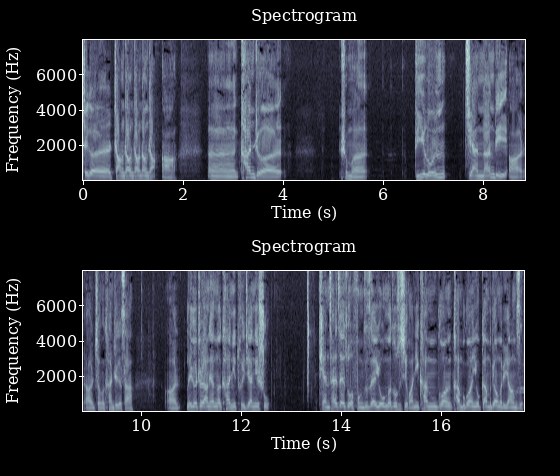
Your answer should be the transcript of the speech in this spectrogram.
这个涨涨涨涨涨啊！嗯，看着什么迪伦艰难的啊，然后整个看这个啥啊？雷哥这两天我看你推荐的书，天才在左，疯子在右，我就是喜欢你看不惯看不惯又干不掉我的样子。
